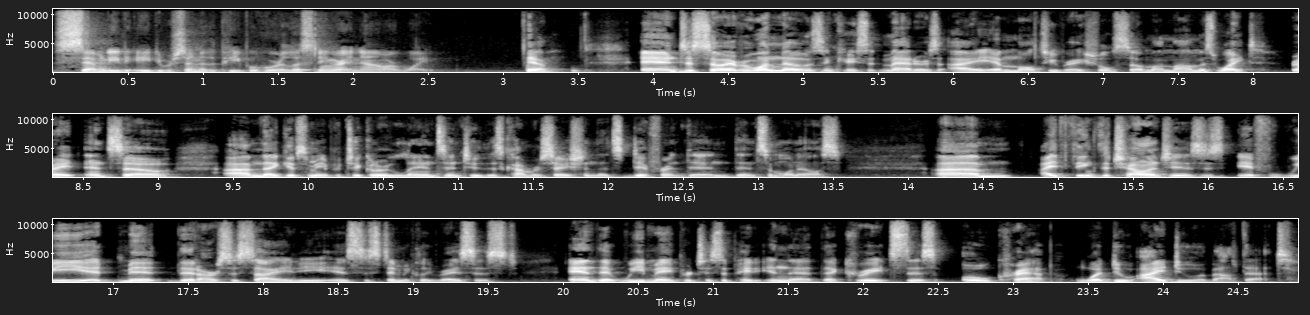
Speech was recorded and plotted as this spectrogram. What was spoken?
seventy to eighty percent of the people who are listening right now are white. Yeah. And just so everyone knows, in case it matters, I am multiracial. So my mom is white, right? And so um, that gives me a particular lens into this conversation that's different than, than someone else. Um, I think the challenge is, is if we admit that our society is systemically racist and that we may participate in that, that creates this, oh crap, what do I do about that,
